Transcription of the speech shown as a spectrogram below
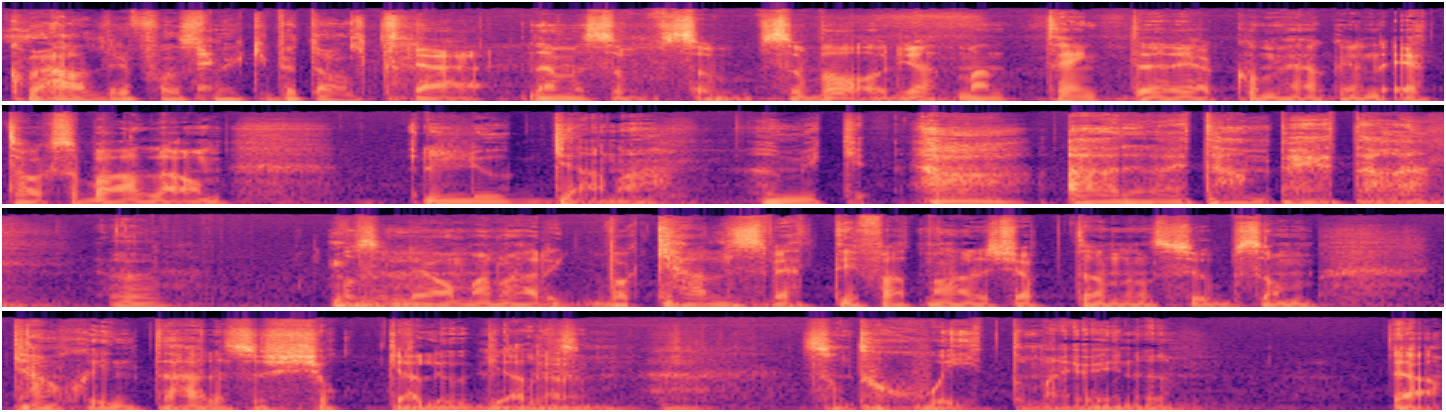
Kommer aldrig få så mycket betalt. Ja, nej men så, så, så var det ju att man tänkte, jag kommer ihåg ett tag så var alla om luggarna. Hur mycket? Ah, det där är tandpetare. Och så låg man och hade, var kallsvettig för att man hade köpt en sub som kanske inte hade så tjocka luggar. Liksom. Sånt skiter man ju i nu. Ja.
